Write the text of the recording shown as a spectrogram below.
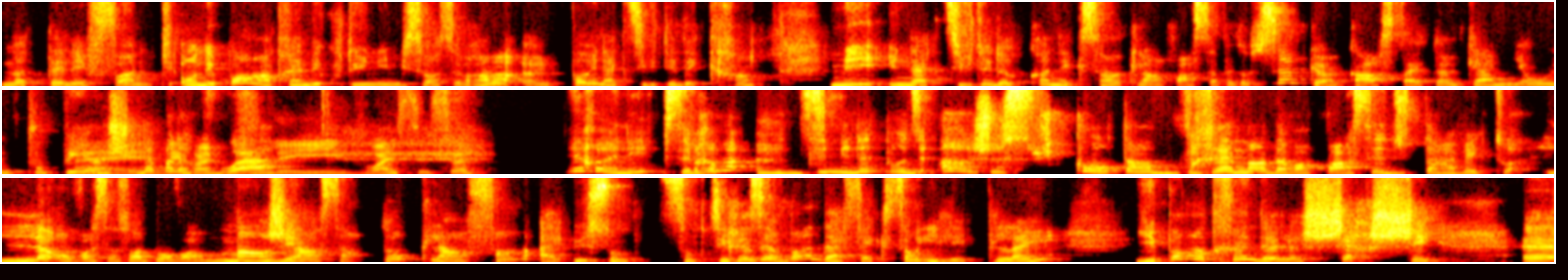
notre, téléphone. Puis on n'est pas en train d'écouter une émission. C'est vraiment pas une activité d'écran, mais une activité de connexion avec l'enfant. Ça peut être aussi simple qu'un casse-tête, un camion, une poupée, un chien, n'importe quoi. Oui, c'est ça lire un livre, c'est vraiment un 10 minutes pour dire Ah, je suis contente vraiment d'avoir passé du temps avec toi. Là, on va s'asseoir et on va manger ensemble. Donc, l'enfant a eu son, petit réservoir d'affection, il est plein. Il n'est pas en train de le chercher, euh,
